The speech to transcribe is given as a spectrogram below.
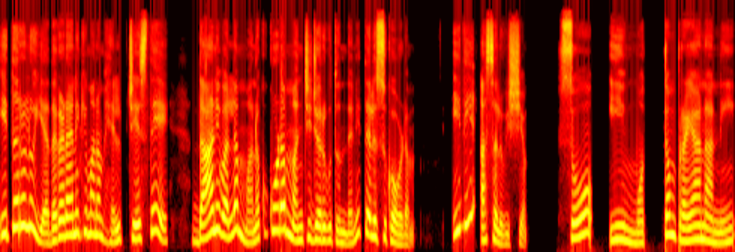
ఇతరులు ఎదగడానికి మనం హెల్ప్ చేస్తే దానివల్ల మనకు కూడా మంచి జరుగుతుందని తెలుసుకోవడం. ఇది అసలు విషయం. సో ఈ మొత్తం ప్రయాణాన్ని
